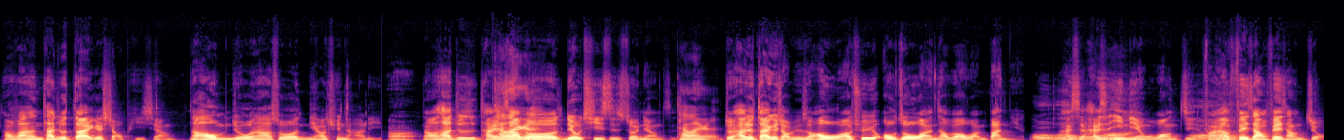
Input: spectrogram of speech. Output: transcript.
然后反正他就带一个小皮箱，然后我们就问他说你要去哪里，啊，然后他就是他也差不多六七十岁那样子，台湾人，对，他就带一个小皮箱说哦我要去欧洲玩，差不多要玩半年。哦，还是哦还是一年，我忘记了，哦反正非常非常久。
